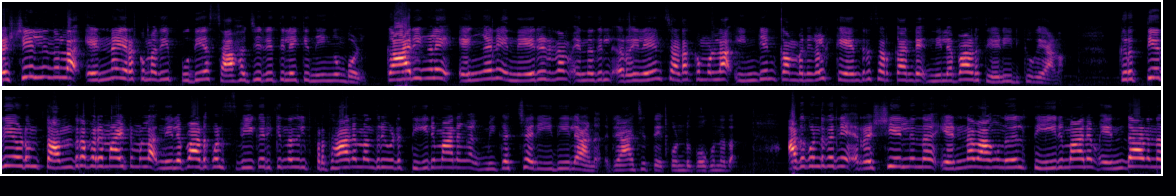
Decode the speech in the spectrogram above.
റഷ്യയിൽ നിന്നുള്ള എണ്ണ ഇറക്കുമതി പുതിയ സാഹചര്യത്തിലേക്ക് നീങ്ങുമ്പോൾ കാര്യങ്ങളെ എങ്ങനെ നേരിടണം എന്നതിൽ റിലയൻസ് അടക്കമുള്ള ഇന്ത്യൻ കമ്പനികൾ കേന്ദ്ര സർക്കാരിന്റെ നിലപാട് തേടിയിരിക്കുകയാണ്. കൃത്യതയോടും തന്ത്രപരമായിട്ടുമുള്ള നിലപാടുകൾ സ്വീകരിക്കുന്നതിൽ പ്രധാനമന്ത്രിയുടെ തീരുമാനങ്ങൾ മികച്ച രീതിയിലാണ് രാജ്യത്തെ കൊണ്ടുപോകുന്നത്. അതുകൊണ്ട് തന്നെ റഷ്യയിൽ നിന്ന് എണ്ണ വാങ്ങുന്നതിൽ തീരുമാനം എന്താണെന്ന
